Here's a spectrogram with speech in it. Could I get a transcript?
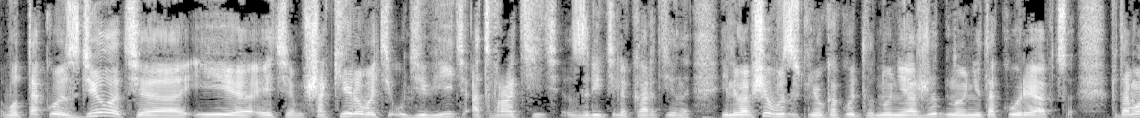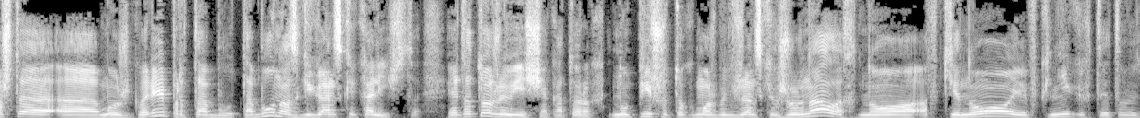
вот такое сделать э, и этим шокировать шокировать, удивить, отвратить зрителя картины. Или вообще вызвать у него какую-то, ну, неожиданную, не такую реакцию. Потому что э, мы уже говорили про табу. Табу у нас гигантское количество. Это тоже вещи, о которых, ну, пишут только, может быть, в женских журналах, но в кино и в книгах ты этого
